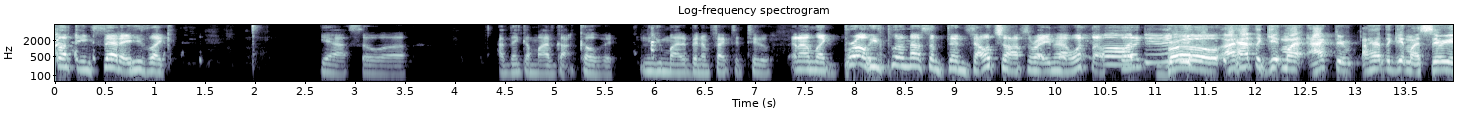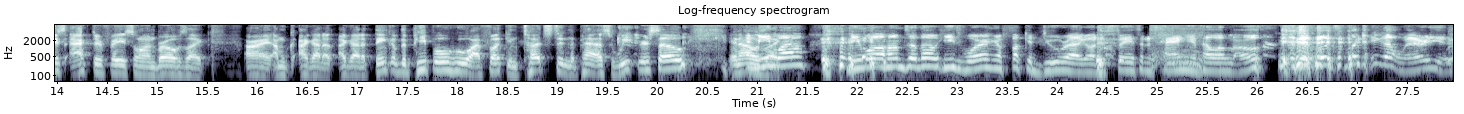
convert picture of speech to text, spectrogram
fucking said it, he's like, "Yeah, so uh, I think I might have got COVID. You might have been infected too." And I'm like, "Bro, he's putting out some Denzel chops right now. What the oh, fuck?" dude. bro i had to get my actor i had to get my serious actor face on bro i was like all right i'm i gotta i gotta think of the people who i fucking touched in the past week or so and i And was like meanwhile, meanwhile, Hamza though, he's wearing a fucking do rag on his face and it's hanging hella low. it looks fucking hilarious.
